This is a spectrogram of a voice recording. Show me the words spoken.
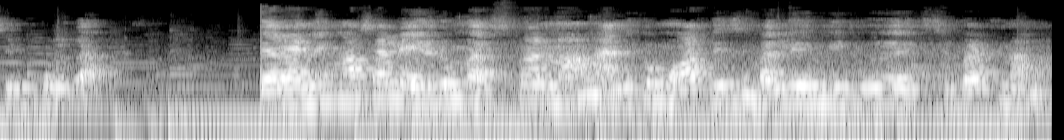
సింపుల్గా. బిర్యానీ మసాలా ఏడు మర్చిపోయాను అందుకే మూత తీసి మళ్ళీ మీకు పెట్టినాను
